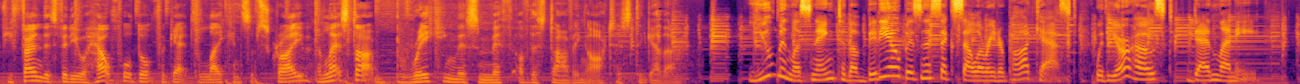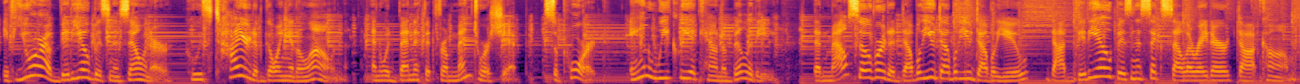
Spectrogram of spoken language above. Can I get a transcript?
If you found this video helpful, don't forget to like and subscribe, and let's start breaking this myth of the starving artist together. You've been listening to the Video Business Accelerator podcast with your host, Den Lennie. If you are a video business owner who is tired of going it alone and would benefit from mentorship, support, and weekly accountability, then mouse over to www.videobusinessaccelerator.com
